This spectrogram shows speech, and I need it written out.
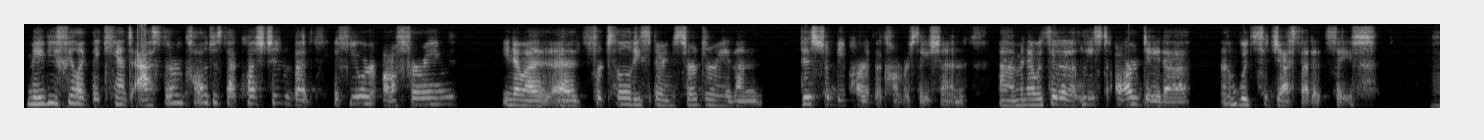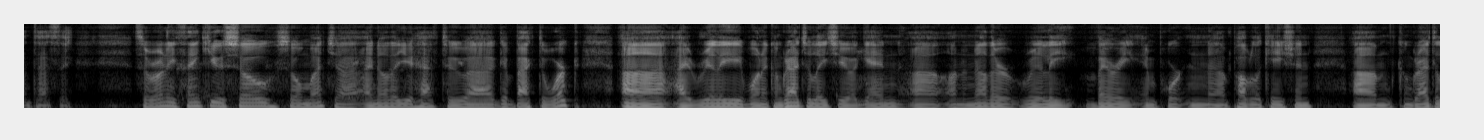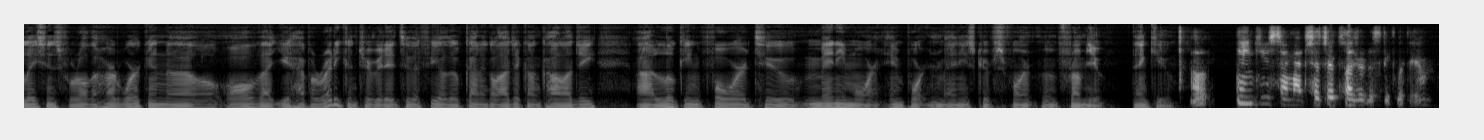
maybe feel like they can't ask their oncologist that question, but if you are offering, you know, a, a fertility sparing surgery, then this should be part of the conversation. Um, and I would say that at least our data um, would suggest that it's safe. Fantastic. So, Roni, thank you so, so much. Uh, I know that you have to uh, get back to work. Uh, I really want to congratulate you again uh, on another really very important uh, publication. Um, congratulations for all the hard work and uh, all that you have already contributed to the field of gynecologic oncology. Uh, looking forward to many more important manuscripts from, from you. Thank you. Oh, Thank you so much. Such a pleasure to speak with you.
